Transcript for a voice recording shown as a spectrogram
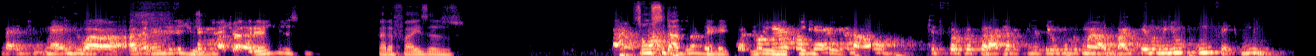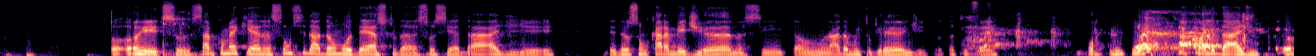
médio, médio a, a grande. Médio, médio a grande, assim, os caras fazem as. São um cidadão médio? Qualquer, qualquer canal que tu for procurar, cara, que ele tem um público maior, vai ter no mínimo um fake, no mínimo. Ô, ô Ritsu, sabe como é que é? né? Eu sou um cidadão modesto da sociedade, entendeu? Eu sou um cara mediano, assim, então nada muito grande, então tá tudo bem. O importante é a qualidade, entendeu?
